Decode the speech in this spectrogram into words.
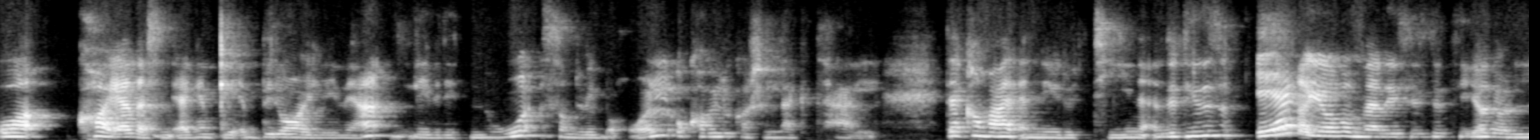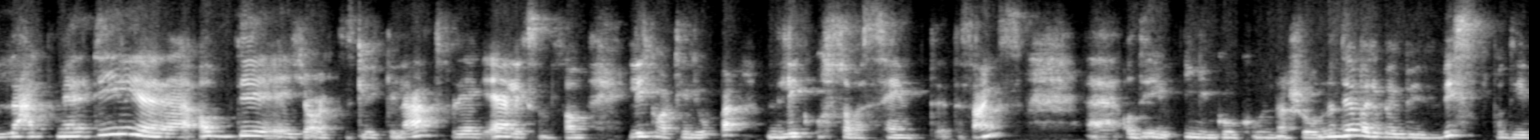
Og hva er det som egentlig er bra i livet, livet ditt nå, som du vil beholde, og hva vil du kanskje legge til? Det kan være en ny rutine. En rutine som jeg har jobba med de siste tida, det å legge mer tidligere. Og det er ikke alltid like lett, for jeg er liksom sånn, liker å tidlig oppe, men liker også å være seint til sengs. Eh, og det er jo ingen god kombinasjon. Men det er bare å bli bevisst på de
